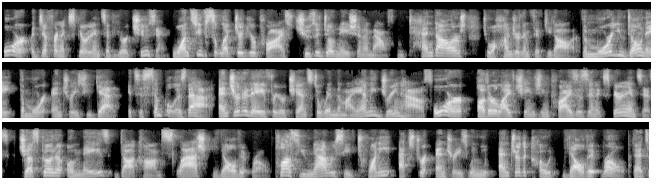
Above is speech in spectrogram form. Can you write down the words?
or a different experience of your choosing. Once you've selected your prize, choose a donation amount from $10 to $150. The more you donate, the more entries you get. It's as simple as that. Enter today for your chance to win the Miami Dream House or other life-changing prizes and experiences. Just go to omaze.com slash velvet rope. Plus, you now receive 20 extra entries when you enter the code velvet rope. That's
